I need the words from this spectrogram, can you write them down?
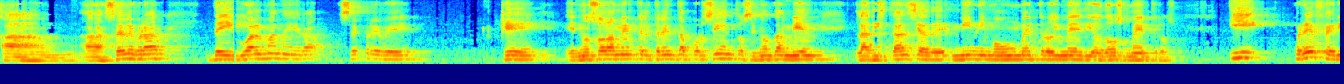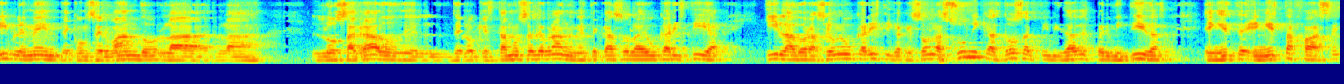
a celebrar. De igual manera, se prevé que eh, no solamente el 30%, sino también la distancia de mínimo un metro y medio, dos metros. Y preferiblemente conservando la, lo sagrado de lo que estamos celebrando, en este caso la Eucaristía y la adoración eucarística, que son las únicas dos actividades permitidas en, este, en esta fase,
